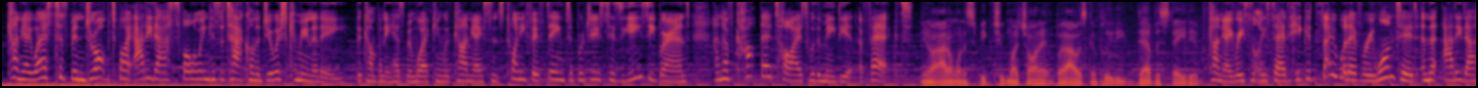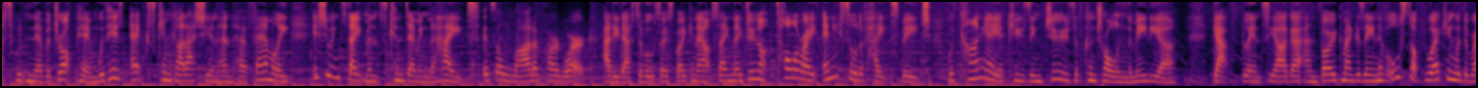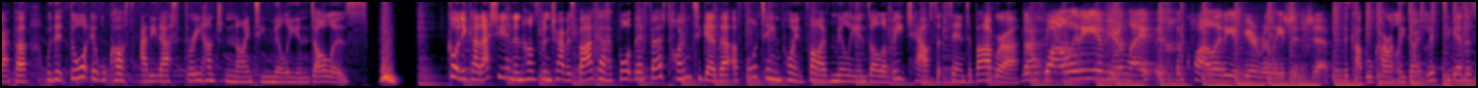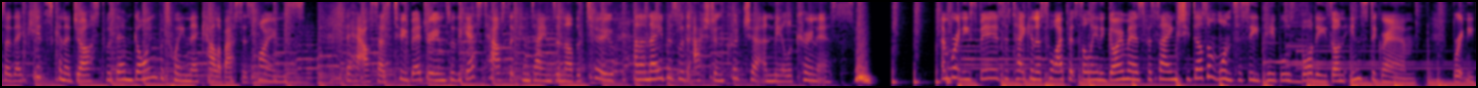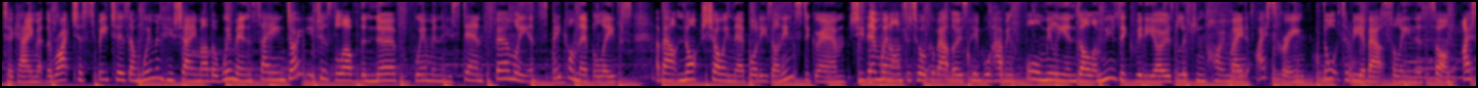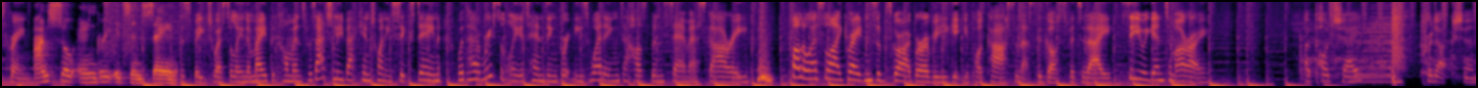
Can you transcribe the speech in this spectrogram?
Kanye West has been dropped by Adidas following his attack on the Jewish community. The company has been working with Kanye since 2015 to produce his Yeezy brand and have cut their ties with immediate effect. You know, I don't want to speak too much on it, but I was completely devastated. Kanye recently said he could say whatever he wanted and that Adidas would never drop him, with his ex Kim Kardashian and her family issuing statements condemning the hate. It's a lot of hard work. Adidas have also spoken out saying they do not tolerate any sort of hate speech, with Kanye accusing Jews of controlling the media. Gap, Balenciaga, and Vogue magazine have all stopped working with the rapper, with it thought it will cost Adidas $390 million. Kourtney Kardashian and husband Travis Barker have bought their first home together, a $14.5 million beach house at Santa Barbara. The quality of your life is the quality of your relationship. The couple currently don't live together, so their kids can adjust with them going between their Calabasas homes. The house has two bedrooms with a guest house that contains another two, and are neighbours with Ashton Kutcher and Mila Kunis. And Britney Spears has taken a swipe at Selena Gomez for saying she doesn't want to see people's bodies on Instagram. Britney took aim at the righteous speeches and women who shame other women, saying, Don't you just love the nerve of women who stand firmly and speak on their beliefs about not showing their bodies on Instagram? She then went on to talk about those people having $4 million music videos licking homemade ice cream, thought to be about Selena's song Ice Cream. I'm so angry, it's insane. The speech where Selena made the comments was actually back in 2016, with her recently attending Britney's wedding to husband Sam Asghari. Follow us, like, rate, and subscribe wherever you get your podcasts, and that's the goss for today. See you again tomorrow. A Podshape production.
